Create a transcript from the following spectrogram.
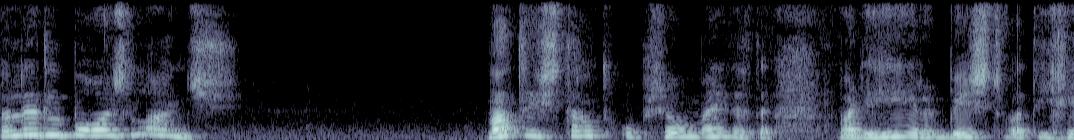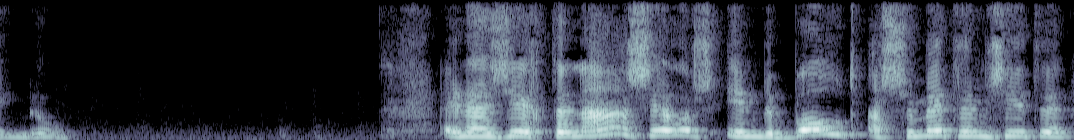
A little boy's lunch. Wat is dat op zo'n menigte? Maar de Heer wist wat hij ging doen. En hij zegt daarna zelfs in de boot, als ze met hem zitten.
